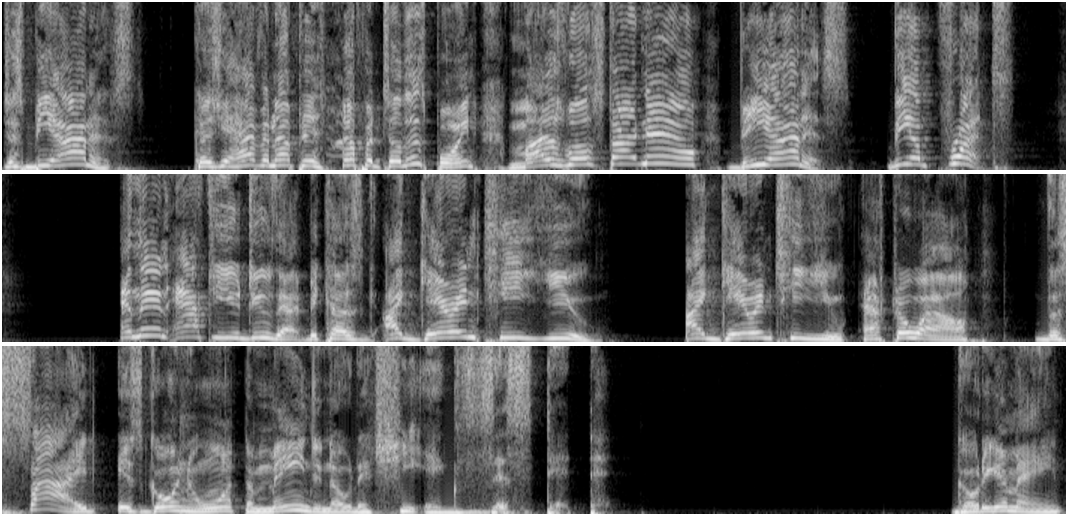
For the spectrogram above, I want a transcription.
Just be honest because you haven't up, up until this point. Might as well start now. Be honest, be upfront. And then after you do that, because I guarantee you, I guarantee you, after a while, the side is going to want the main to know that she existed. Go to your main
